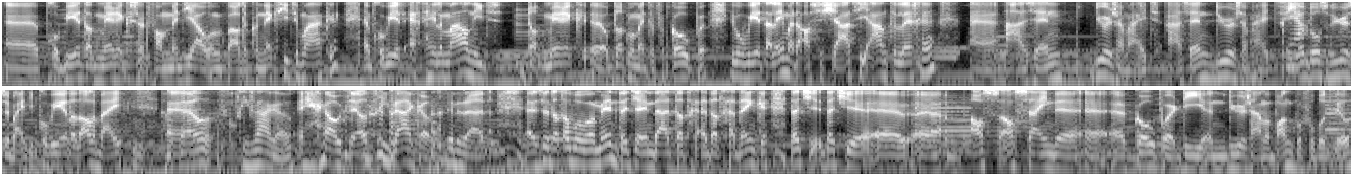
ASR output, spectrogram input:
eh, probeert dat merk soort van met jou een bepaalde connectie te maken. En probeert echt helemaal niet dat merk eh, op dat moment te verkopen. Die probeert alleen maar de associatie aan te leggen. Eh, ASN, duurzaamheid. ASN, duurzaamheid. Triodos, duurzaamheid. Die proberen dat allebei. Hotel Trivago. Hotel Trivago, inderdaad. Eh, zodat op het moment dat je inderdaad dat, dat gaat denken, dat je, dat je eh, eh, als, als zijnde eh, koper die een duurzame bank bijvoorbeeld wil,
